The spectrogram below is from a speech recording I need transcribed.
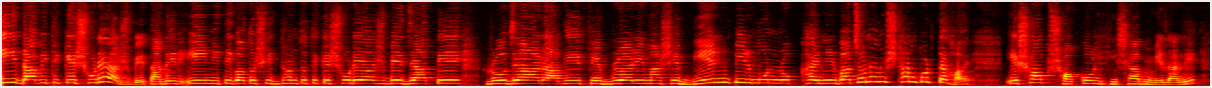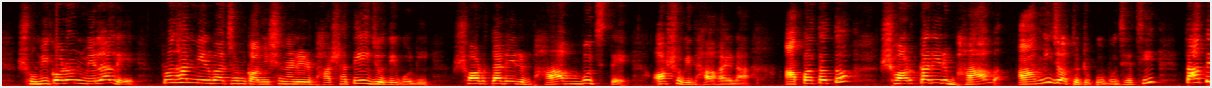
এই দাবি থেকে সরে আসবে? তাদের এই নীতিগত সিদ্ধান্ত থেকে সরে আসবে যাতে রোজার আগে ফেব্রুয়ারি মাসে বিএনপির মন রক্ষায় নির্বাচন অনুষ্ঠান করতে হয়? এসব সকল হিসাব মেলালে, সমীকরণ মেলালে প্রধান নির্বাচন কমিশনারের ভাষাতেই যদি বলি সরকারের ভাব বুঝতে অসুবিধা হয় না। আপাতত সরকারের ভাব আমি যতটুকু বুঝেছি, তাতে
